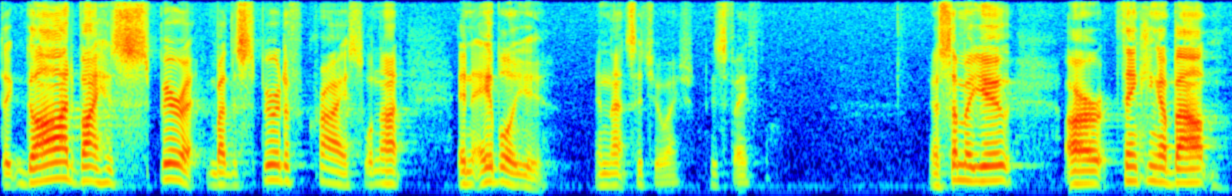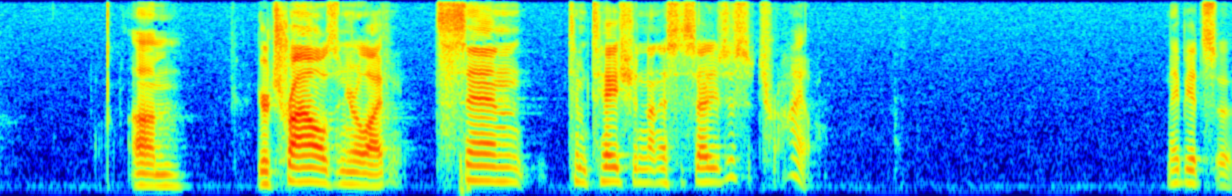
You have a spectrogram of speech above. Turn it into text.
that God, by His Spirit, by the Spirit of Christ, will not enable you in that situation. He's faithful. Now, some of you are thinking about um, your trials in your life. Sin, temptation, not necessarily, it's just a trial. Maybe it's a,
